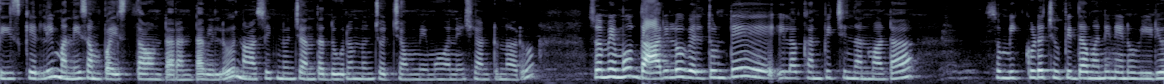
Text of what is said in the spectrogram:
తీసుకెళ్ళి మనీ సంపాదిస్తూ ఉంటారంట వీళ్ళు. నాసిక్ నుంచి అంత దూరం నుంచి వచ్చాము మేము అనేసి అంటున్నారు. సో మేము దారిలో వెళ్తుంటే ఇలా కనిపించింది అనమాట సో మీకు కూడా చూపిద్దామని నేను వీడియో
